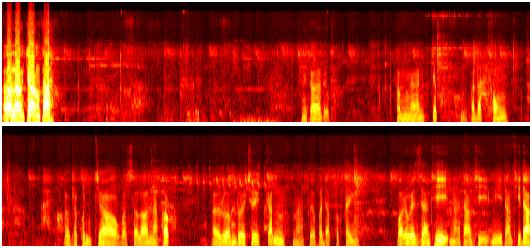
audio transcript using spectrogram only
เออลองจ้องตานี่ก็ทำงานเก็บประดับธงโดยพระคุณเจ้าวัดสลอนนะก็ร่วมด้วยช่วยกันนะเพื่อประดับตกแต่งบริเวณสถานที่นะตามที่มีตามที่ได้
